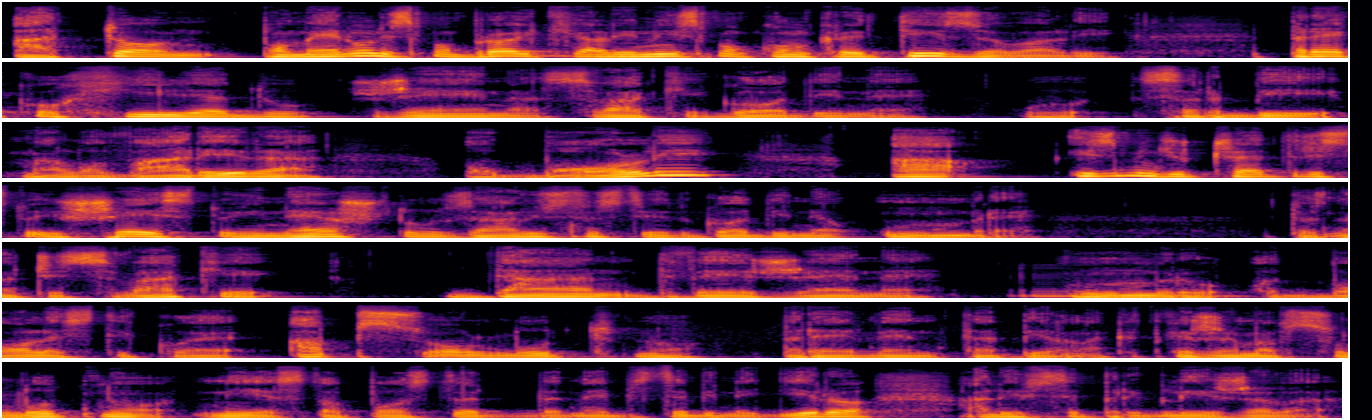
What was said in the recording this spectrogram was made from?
a to, pomenuli smo brojke, ali nismo konkretizovali, preko hiljadu žena svake godine u Srbiji malo varira oboli, a između 400 i 600 i nešto u zavisnosti od godine umre. To znači svake dan dve žene umru od bolesti koja je apsolutno preventabilna. Kad kažem apsolutno, nije 100%, da ne biste bi negirao, ali se približava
